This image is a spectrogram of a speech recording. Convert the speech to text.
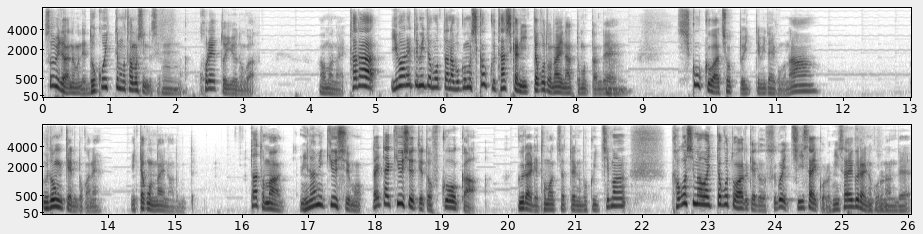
そういう意味ではでもね、どこ行っても楽しいんですよ。うんこれというのがあんまない。ただ、言われてみて思ったのは僕も四国確かに行ったことないなと思ったんで、うん四国はちょっと行ってみたいかもな。うどん県とかね、行ったことないなと思って。とあとまあ、南九州も、だいたい九州っていうと福岡ぐらいで止まっちゃってるの、僕一番、鹿児島は行ったことはあるけど、すごい小さい頃、2歳ぐらいの頃なんで、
